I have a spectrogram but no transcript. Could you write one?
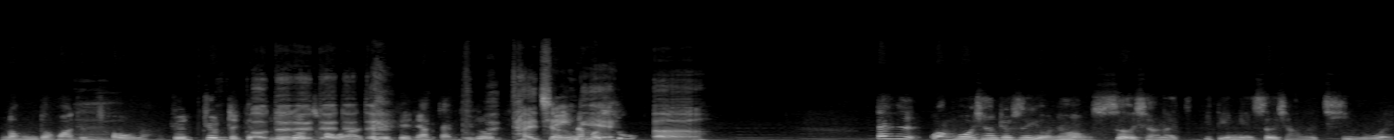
浓的话就臭了，嗯、就就这个，不是说臭了，就是给人家感觉就 没那么舒服。嗯。但是广藿香就是有那种麝香的一点点麝香的气味，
